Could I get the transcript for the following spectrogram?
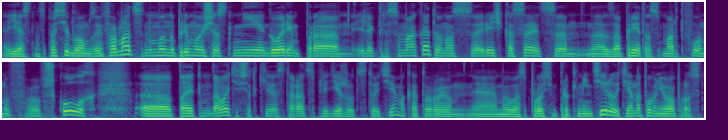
ясно. Спасибо вам за информацию. Но мы напрямую сейчас не говорим про электросамокаты. У нас речь касается э, запрета смартфонов в школах. Э, Поэтому давайте все-таки стараться придерживаться той темы, которую э, мы вас просим прокомментировать. Я напомню вопрос.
